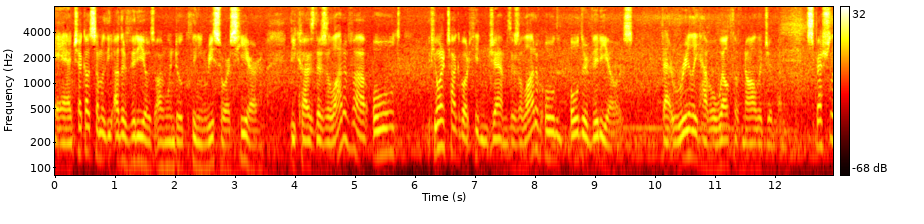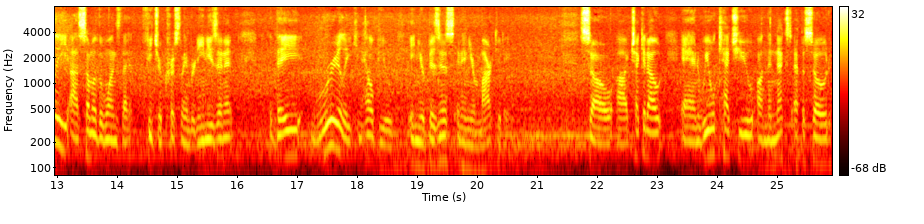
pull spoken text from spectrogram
and check out some of the other videos on window cleaning resource here because there's a lot of uh, old, if you want to talk about hidden gems, there's a lot of old older videos that really have a wealth of knowledge in them, especially uh, some of the ones that feature Chris Lambrinides in it. They really can help you in your business and in your marketing. So uh, check it out, and we will catch you on the next episode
